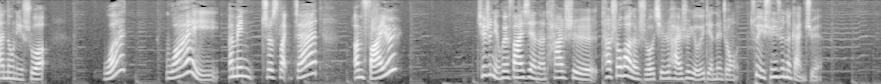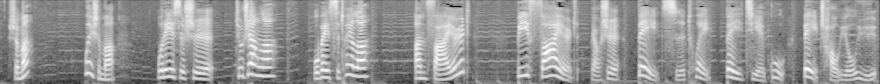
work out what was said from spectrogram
安东尼说：“What? Why? I mean, just like that? I'm fired.” 其实你会发现呢，他是他说话的时候，其实还是有一点那种醉醺醺的感觉。什么？为什么？我的意思是，就这样了，我被辞退了。I'm fired. Be fired 表示被辞退、被解雇、被炒鱿鱼。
